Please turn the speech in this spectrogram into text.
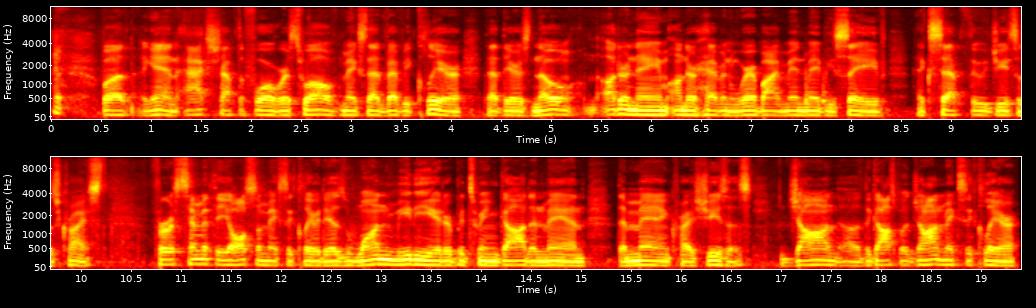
but again, Acts chapter 4, verse 12 makes that very clear that there's no other name under heaven whereby men may be saved except through Jesus Christ. First Timothy also makes it clear there's one mediator between God and man, the man Christ Jesus. John, uh, the Gospel of John makes it clear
